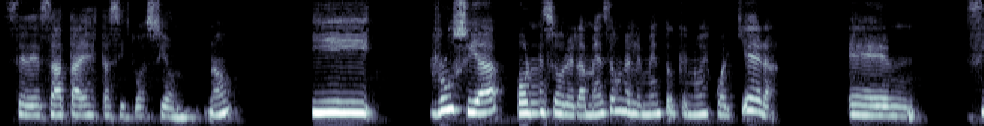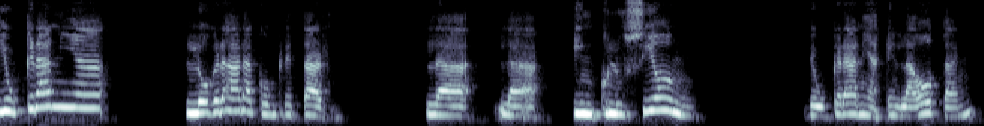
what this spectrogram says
se desata esta situación, ¿no? Y Rusia pone sobre la mesa un elemento que no es cualquiera. Em, si Ucrania lograra concretar la, la inclusión de Ucrania en la OTAN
